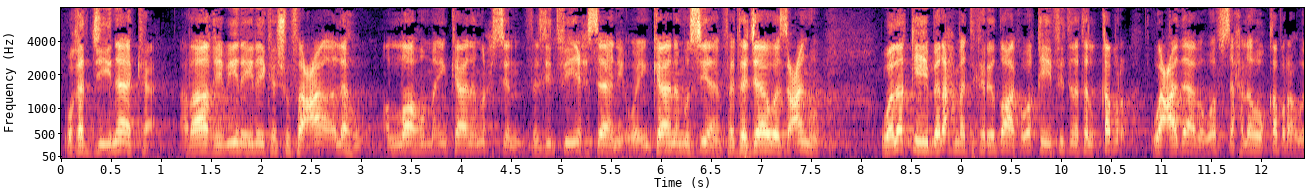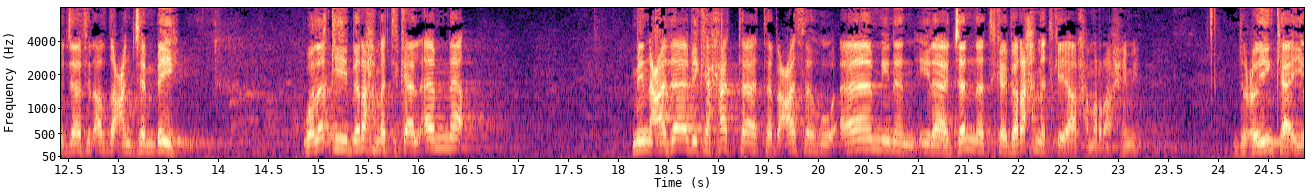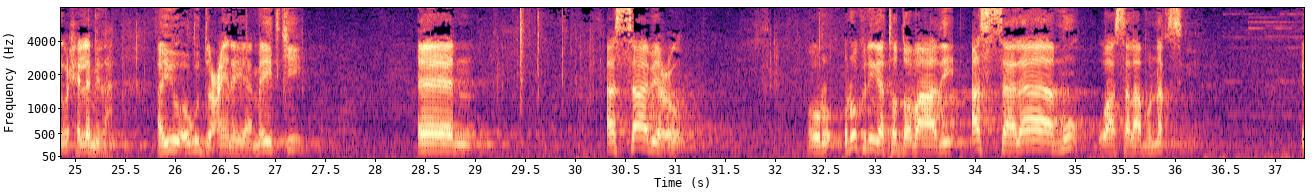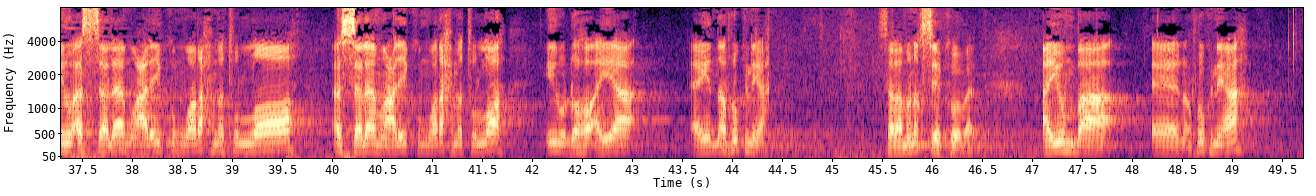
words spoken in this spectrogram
wqad ji'naaka raagibiina ilayka shufacaaءa lahu allahuma in kaana muxsina fazid fii ixsaani wain kaana musii'an fatajaawaz canhu wlaqihi biraxmatika ridaak waqihi fitnaة اlqbr wcadaaba wafsax lahu qabrah wajaafi اlarda can janbayh walaqihi biraxmatika almna min cadaabika xatى tabcaثahu aamina ilى jannatika biraxmatika ya arxam الraaximiin ducooyinkaa iyo wixii la mid ah ayuu ugu ducaynayaa meydkii الsaaبع rukniga toddobaadi assalaamu waa salaamu naqsigii inuu assalaamu calaykum waraxmat ullah assalaamu calaykum waraxmat ullah inuu dhaho ayaa ayadna rukni ah. Salaamu naqsiga koobaad ayuunbaa rukni ah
